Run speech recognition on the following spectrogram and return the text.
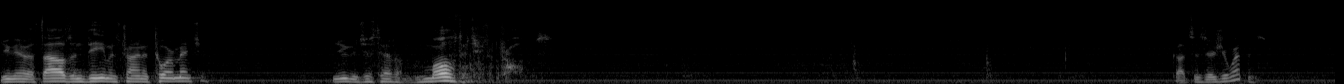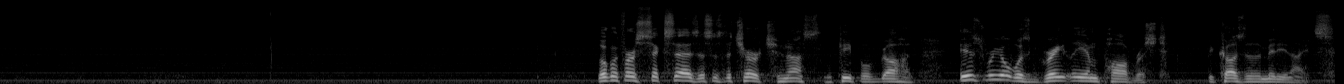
You can have a thousand demons trying to torment you. You can just have a multitude of problems. God says, There's your weapons. Look what verse 6 says. This is the church and us, the people of God. Israel was greatly impoverished because of the Midianites,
